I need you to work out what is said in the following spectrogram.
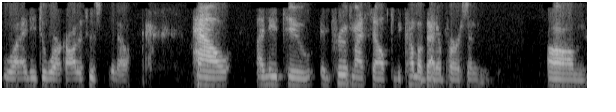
what I need to work on. This is you know how I need to improve myself to become a better person. Um,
